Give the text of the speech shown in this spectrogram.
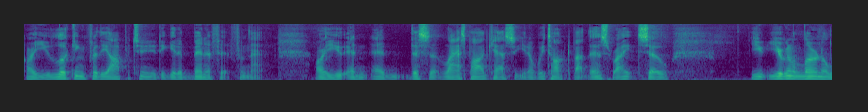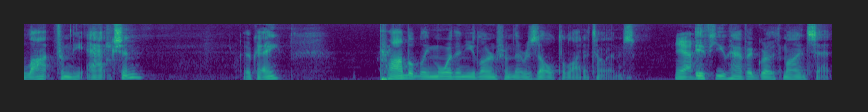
Are you looking for the opportunity to get a benefit from that? Are you and, and this last podcast you know we talked about this right? So you, you're going to learn a lot from the action okay? Probably more than you learn from the result a lot of times. Yeah. If you have a growth mindset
